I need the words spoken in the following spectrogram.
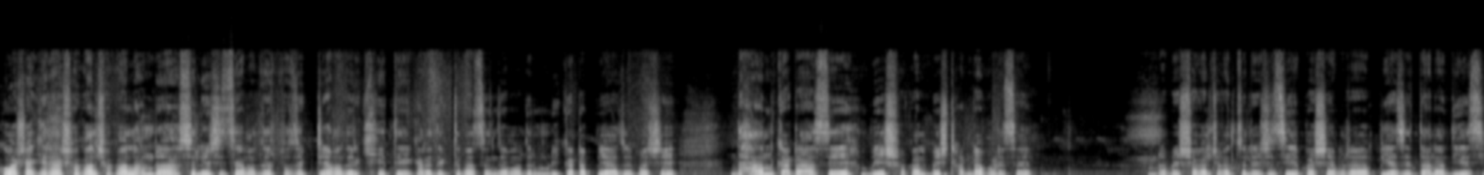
কুয়াশা ঘেরা সকাল সকাল আমরা চলে এসেছি আমাদের প্রজেক্টে আমাদের খেতে এখানে দেখতে পাচ্ছেন যে আমাদের মুড়ি কাটা পেঁয়াজ, ওই পাশে ধান কাটা আছে। বেশ সকাল, বেশ ঠান্ডা পড়েছে। আমরা বেশ সকাল সকাল চলে এসেছি। এই পাশে আমরা পেঁয়াজের দানা দিয়েছি।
